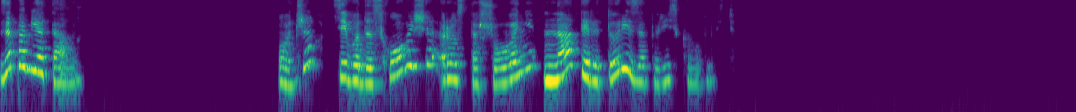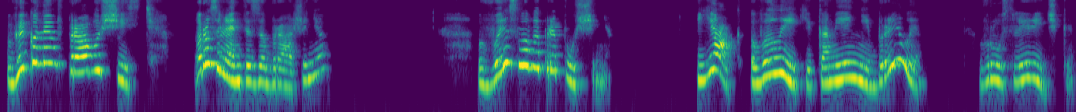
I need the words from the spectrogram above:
Запам'ятали. Отже, ці водосховища розташовані на території Запорізької області. Виконаємо вправу 6. Розгляньте зображення. Вислови припущення. Як великі кам'яні брили в руслі річки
